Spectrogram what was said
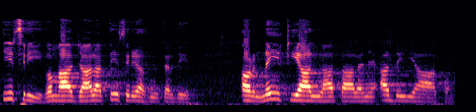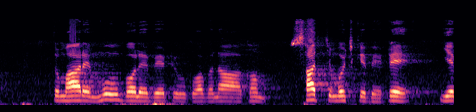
تیسری، وما جالا تیسری رسم کی تردید۔ اور نہیں کیا اللہ تعالی نے ادیا کو تمہارے منہ بولے بیٹوں کو ابنا کم سچ مچ کے بیٹے یہ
